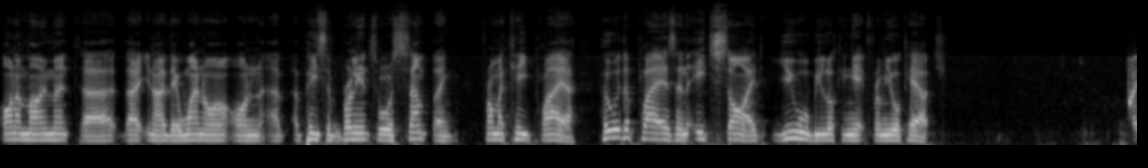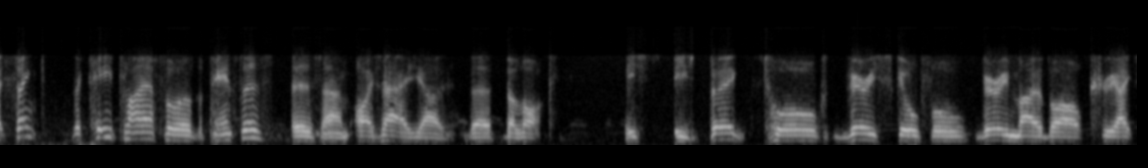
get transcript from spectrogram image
on a moment. Uh, they, you know, they're won on, on a, a piece of brilliance or something from a key player. Who are the players in each side you will be looking at from your couch? I think the key player for the Panthers is um, Isaah Yeo, the the lock. He's he's big, tall, very skillful, very mobile, creates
